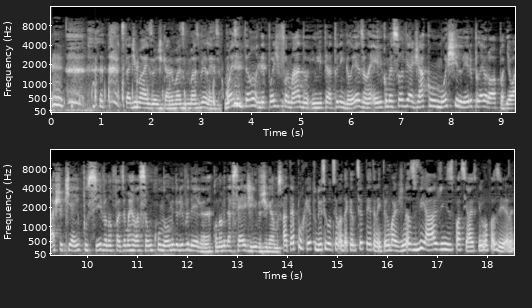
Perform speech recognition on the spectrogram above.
Você tá demais hoje, cara, mas, mas beleza. Mas então, depois de formado em literatura inglesa, né, ele começou a viajar como mochileiro pela Europa. E eu acho que é impossível não fazer uma relação com o nome do livro dele, né? Com o nome da série de livros, digamos. Até porque tudo isso aconteceu na década de 70, né? Então imagina as viagens espaciais que ele não fazia, né?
